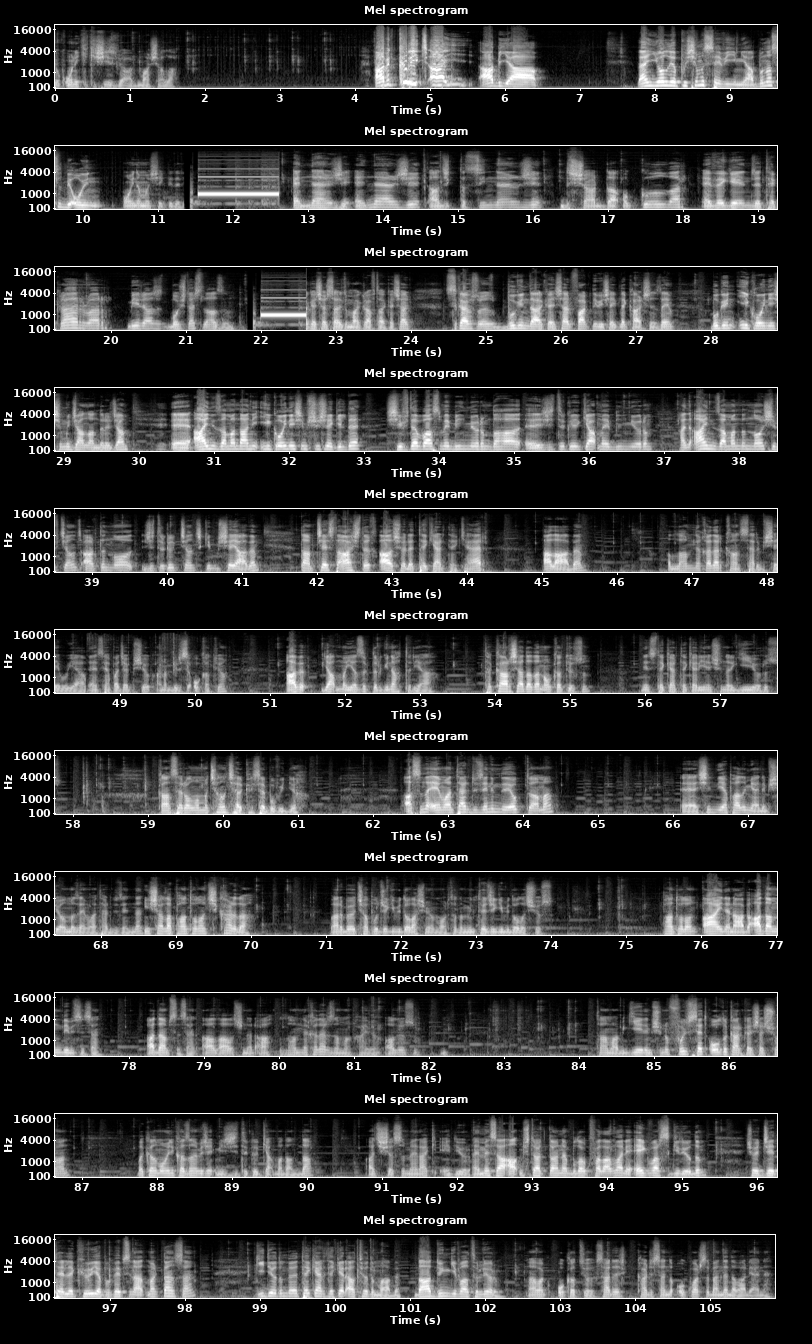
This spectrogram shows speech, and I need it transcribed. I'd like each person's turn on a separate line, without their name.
yok. 12 kişi izliyor abi maşallah. Abi cringe ay abi ya. Ben yol yapışımı seveyim ya. Bu nasıl bir oyun oynama şeklidir? Enerji enerji azıcık da sinerji dışarıda okul var eve gelince tekrar var biraz boş ders lazım Arkadaşlar Saygı Minecraft arkadaşlar Skype soruyoruz bugün de arkadaşlar farklı bir şekilde karşınızdayım Bugün ilk oynayışımı canlandıracağım Ee, Aynı zamanda hani ilk oynayışım şu şekilde Shift'e basmayı bilmiyorum daha e, jitter click yapmayı bilmiyorum Hani aynı zamanda no shift challenge artı no jitter click challenge gibi bir şey abi Tamam chest'i açtık. Al şöyle teker teker. Al abim. Allah'ım ne kadar kanser bir şey bu ya. Neyse yapacak bir şey yok. Anam birisi ok atıyor. Abi yapma yazıktır günahtır ya. Ta karşı adadan ok atıyorsun. Neyse teker teker yine şunları giyiyoruz. Kanser olmama challenge arkadaşlar bu video. Aslında envanter düzenim de yoktu ama. Ee, şimdi yapalım yani bir şey olmaz envanter düzeninden. İnşallah pantolon çıkar da. Var böyle çapulcu gibi dolaşmıyorum ortada. Mülteci gibi dolaşıyoruz. Pantolon. Aynen abi. Adam gibisin sen. Adamsın sen. Al al şunları al. Allah'ım ne kadar zaman kaybı. Alıyorsun. Hı. Tamam abi giyelim şunu. Full set olduk arkadaşlar şu an. Bakalım oyunu kazanabilecek miyiz jitter click yapmadan da. Açıkçası merak ediyorum. Yani mesela 64 tane blok falan var ya. Egg Wars giriyordum. Şöyle CTRL Q yapıp hepsini atmaktansa Gidiyordum böyle teker teker atıyordum abi. Daha dün gibi hatırlıyorum. Ha bak ok atıyor. Sadece kardeş sende ok varsa bende de var yani.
